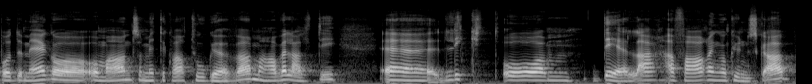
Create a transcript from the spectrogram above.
både meg og, og mannen som etter hvert tok over, vi har vel alltid eh, likt å mm, dele erfaring og kunnskap.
